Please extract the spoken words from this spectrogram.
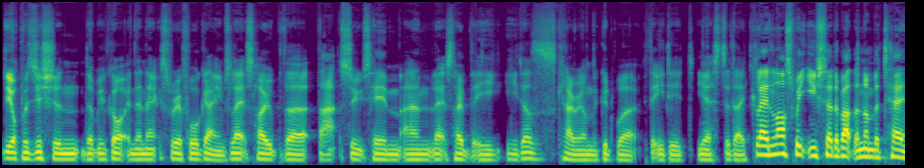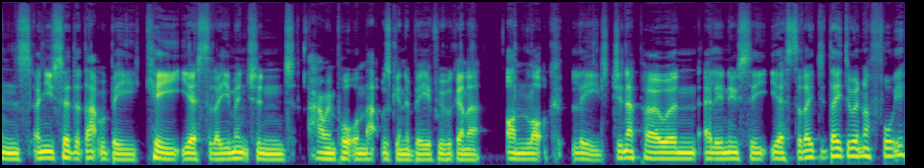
the opposition that we've got in the next three or four games. Let's hope that that suits him, and let's hope that he, he does carry on the good work that he did yesterday. Glenn, last week you said about the number tens, and you said that that would be key yesterday. You mentioned how important that was going to be if we were going to unlock Leeds. Djenepo and Elyounoussi yesterday, did they do enough for you?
